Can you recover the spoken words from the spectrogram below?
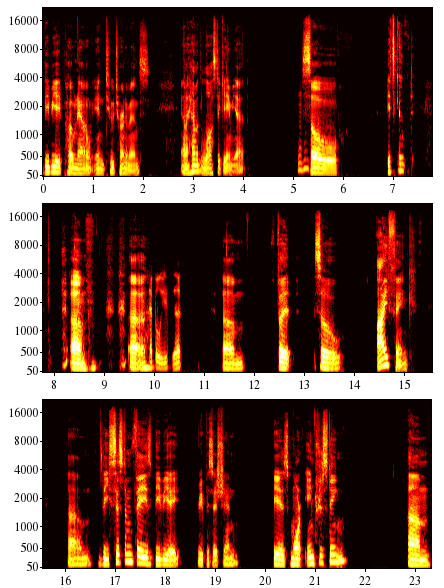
BB-8 Poe now in two tournaments, and I haven't lost a game yet. Mhm. So, it's good. Um, uh, I believe that. um, but so I think um, the system phase BB-8 reposition is more interesting um,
